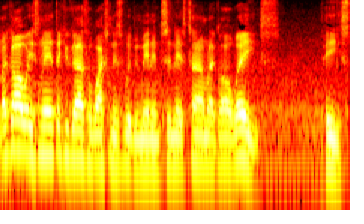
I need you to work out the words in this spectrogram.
Like always, man. Thank you guys for watching this with me, man. Until next time, like always, peace.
